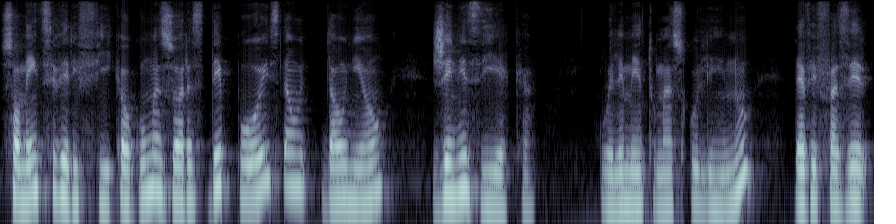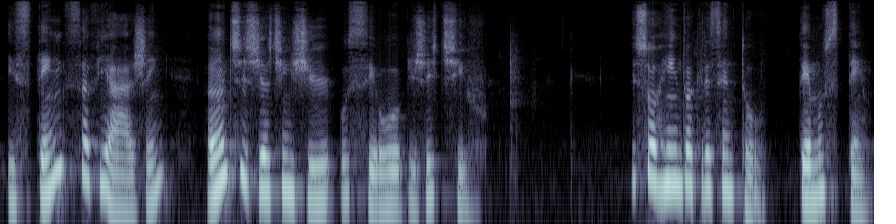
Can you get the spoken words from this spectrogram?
somente se verifica algumas horas depois da, da união genesíaca. O elemento masculino deve fazer extensa viagem antes de atingir o seu objetivo. E sorrindo acrescentou: Temos tempo.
